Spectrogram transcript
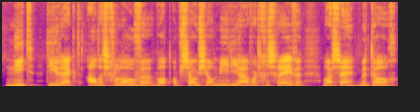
Niet direct alles geloven wat op social media wordt geschreven, was zijn betoog.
